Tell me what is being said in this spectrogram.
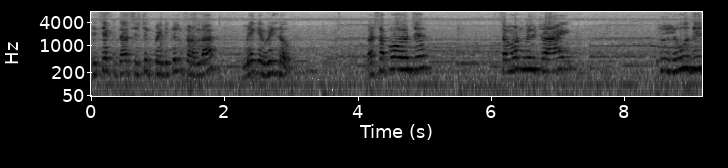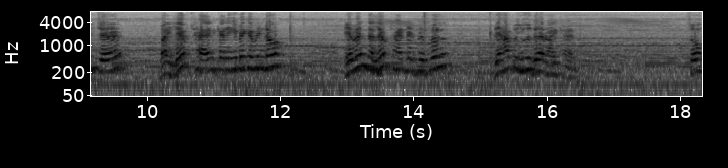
dissect the cystic pedicle from the make a window. But suppose someone will try to use it uh, by left hand, can he make a window? Even the left-handed people, they have to use their right hand. So,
